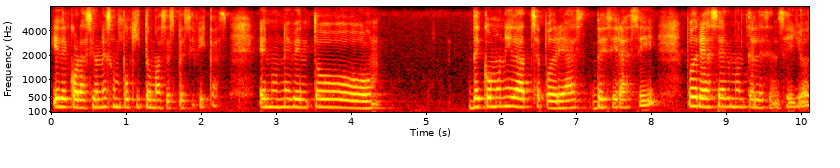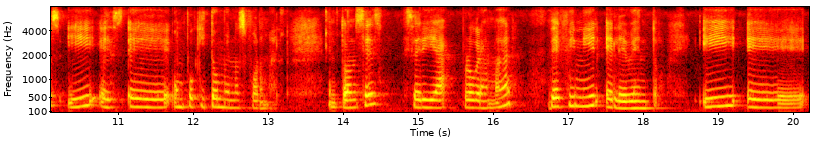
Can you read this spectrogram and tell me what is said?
y decoraciones un poquito más específicas. En un evento de comunidad, se podría decir así, podría ser manteles sencillos y es eh, un poquito menos formal. Entonces sería programar, definir el evento y, eh,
